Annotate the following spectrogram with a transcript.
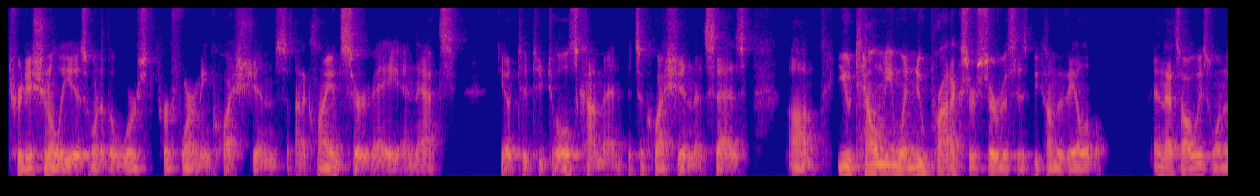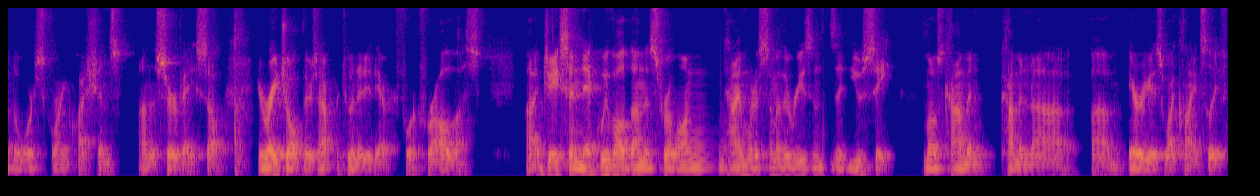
traditionally is one of the worst performing questions on a client survey and that's you know to, to joel's comment it's a question that says Um, you tell me when new products or services become available. And that's always one of the worst scoring questions on the survey. So you're right, Joel. There's opportunity there for, for all of us. Uh, Jason, Nick, we've all done this for a long time. What are some of the reasons that you see most common common uh, um, areas why clients leave?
